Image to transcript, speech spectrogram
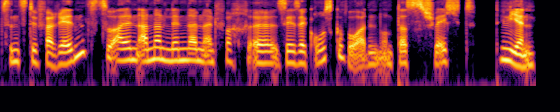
Zinsdifferenz zu allen anderen Ländern einfach äh, sehr, sehr groß geworden und das schwächt den Yen.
